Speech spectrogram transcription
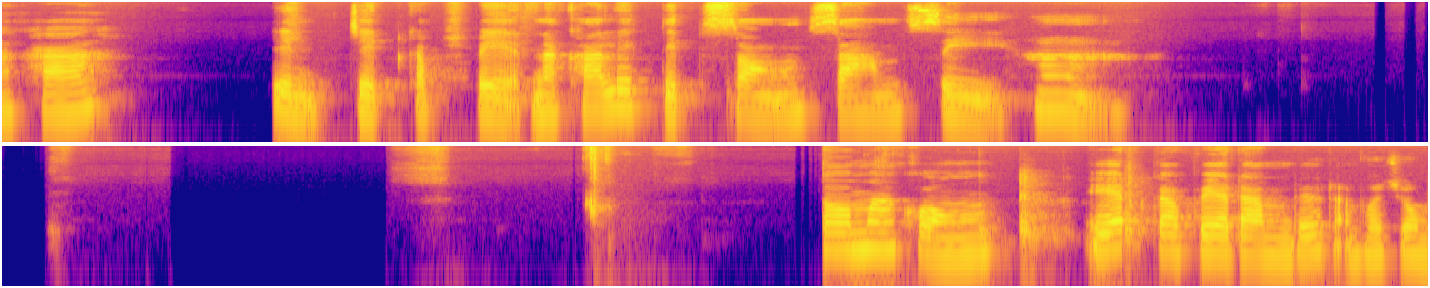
นะคะ เด่นเจ็ดกับแปดนะคะ เลขติดสองสามสี่ห้าต่อมาของเอสกาแฟดำเด้อท่านผู้ชม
